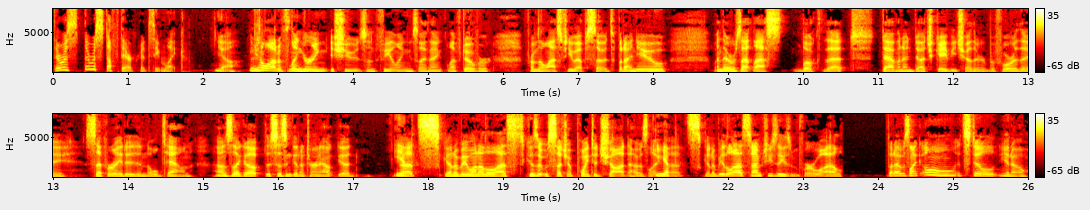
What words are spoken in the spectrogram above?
there was there was stuff there. It seemed like. Yeah. There's Yeah. a lot of lingering issues and feelings, I think, left over from the last few episodes. But I knew when there was that last look that Davin and Dutch gave each other before they separated in Old Town, I was like, oh, this isn't going to turn out good. Yep. That's going to be one of the last, because it was such a pointed shot. I was like, Yep. that's going to be the last time she sees him for a while. But I was like, oh, it's still, you know,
